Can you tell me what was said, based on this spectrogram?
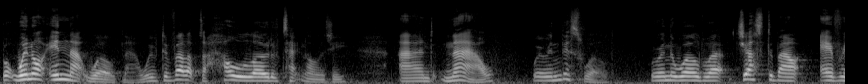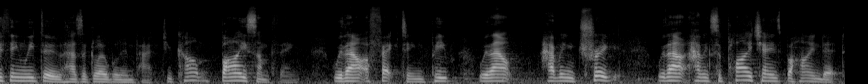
But we're not in that world now. We've developed a whole load of technology, and now we're in this world. We're in the world where just about everything we do has a global impact. You can't buy something without affecting people, without having trig- without having supply chains behind it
